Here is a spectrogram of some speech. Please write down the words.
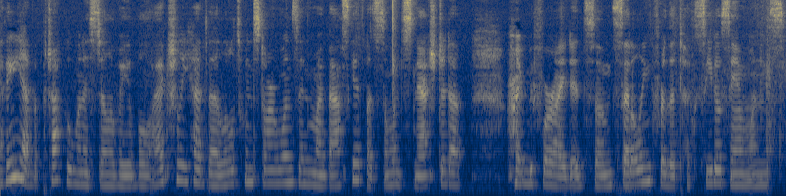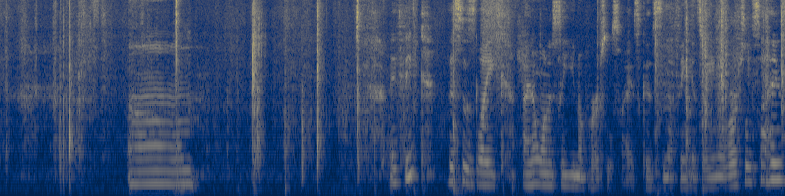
I think, yeah, the Pochacco one is still available. I actually had the little twin star ones in my basket, but someone snatched it up right before I did, so I'm settling for the Tuxedo Sam ones. Um, I think this is like, I don't want to say universal size because nothing is a universal size,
